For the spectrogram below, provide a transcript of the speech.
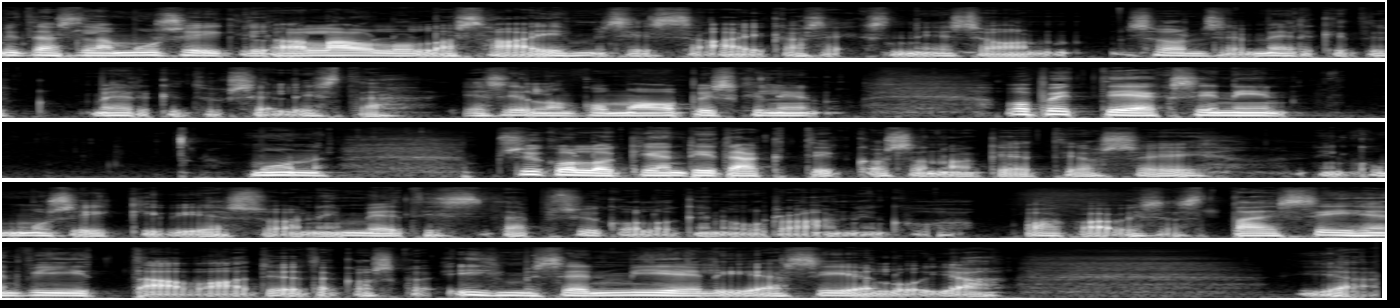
mitä sillä musiikilla laululla saa ihmisissä aikaiseksi, niin se on se, on se merkity, merkityksellistä. Ja silloin kun mä opiskelin opettajaksi, niin mun psykologian didaktiikko sanoi, että jos ei niin kuin musiikki vie sua, niin mieti sitä psykologin uraa niin kuin vakavisessa tai siihen viittaavaa työtä, koska ihmisen mieli ja sielu ja, ja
